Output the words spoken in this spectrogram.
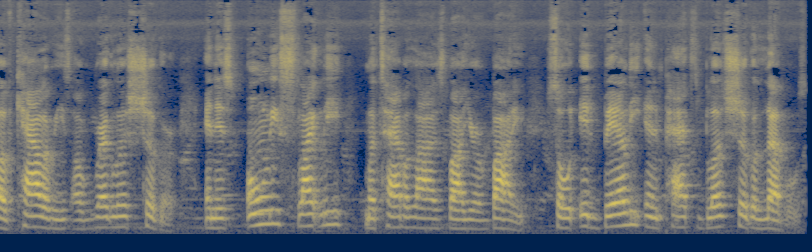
of calories of regular sugar and is only slightly metabolized by your body. So it barely impacts blood sugar levels,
